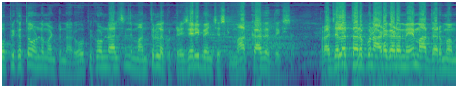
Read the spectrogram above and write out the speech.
ఓపికతో ఉండమంటున్నారు. ఓపిక ఉండాల్సింది మంత్రులకు ట్రెజరీ బెంచెస్కి మాకు కాదు అధ్యక్ష. ప్రజల తరపున అడగడమే మా ధర్మం.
